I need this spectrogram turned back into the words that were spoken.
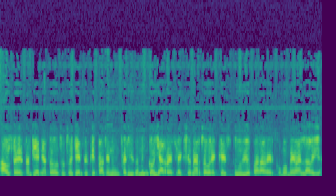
A ustedes también y a todos sus oyentes que pasen un feliz domingo y a reflexionar sobre qué estudio para ver cómo me va en la vida.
